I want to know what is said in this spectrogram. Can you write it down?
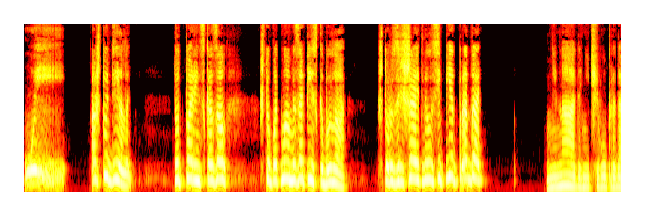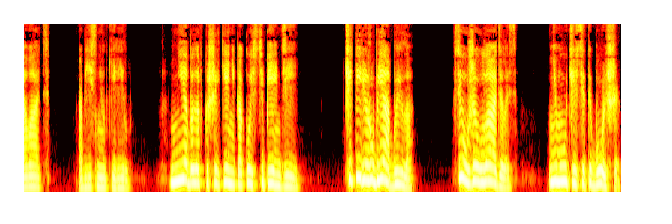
Ой! А что делать? Тот парень сказал, чтоб от мамы записка была, что разрешает велосипед продать». «Не надо ничего продавать», — объяснил Кирилл. «Не было в кошельке никакой стипендии. Четыре рубля было. Все уже уладилось. Не мучайся ты больше».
